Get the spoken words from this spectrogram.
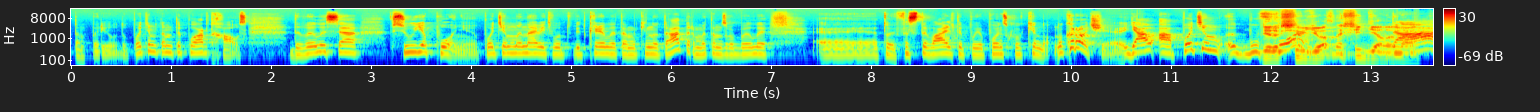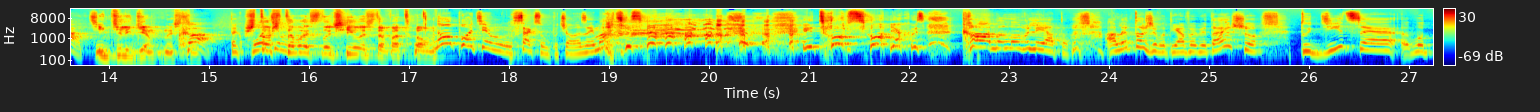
там періоду. Потім там, типу, артхаус. Дивилися всю Японію. Потім ми навіть от відкрили там кінотеатр, ми там зробили е, той фестиваль, типу японського кіно. Ну, коротше, я, а потім е, був. Ти так серйозно сиділа да, на ті... інтелігентності? Ха, так Що ж з тобою случилось-то потім? Ну, потім сексом почала займатися. І то все якось кануло в літо. Але теж, от я пам'ятаю, що тоді це, от,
